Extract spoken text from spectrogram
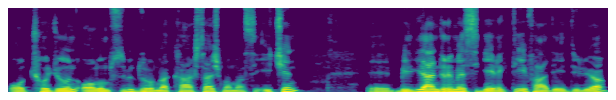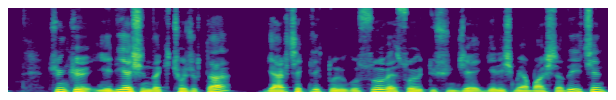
o çocuğun olumsuz bir durumla karşılaşmaması için e, bilgilendirilmesi gerektiği ifade ediliyor. Çünkü 7 yaşındaki çocukta gerçeklik duygusu ve soyut düşünce gelişmeye başladığı için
